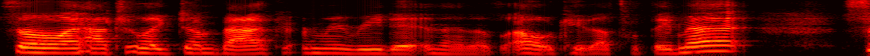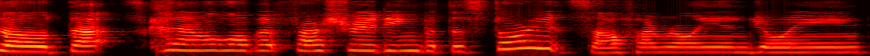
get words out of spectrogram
So I have to like jump back and reread it and then it's oh okay that's what they meant. So that's kind of a little bit frustrating, but the story itself I'm really enjoying.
